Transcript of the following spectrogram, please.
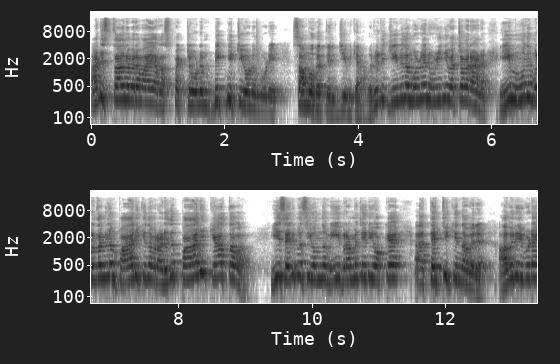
അടിസ്ഥാനപരമായ റെസ്പെക്റ്റോടും ഡിഗ്നിറ്റിയോടും കൂടി സമൂഹത്തിൽ ജീവിക്കണം. അവരൊരു ജീവിതം മുഴുവൻ ഒഴിഞ്ഞു വെച്ചവരാണ്. ഈ മൂന്ന് വ്രതങ്ങളും പാലിക്കുന്നവരാണ്. ഇത് പാലിക്കാത്തവർ ഈ സെലിബസി ഒന്നും ഈ ബ്രഹ്മചര്യം ഒക്കെ തെറ്റിക്കുന്നവർ അവരിവിടെ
